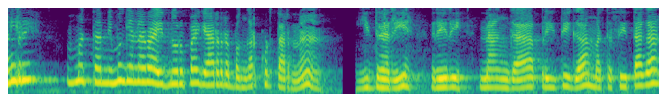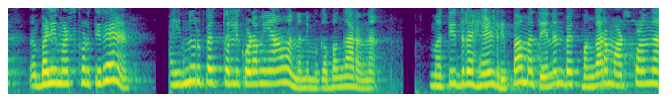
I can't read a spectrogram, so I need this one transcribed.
ಅಲ್ರಿ? ಮತ್ತ ನಿಮಗೇನಾರ ಐದ್ನೂರು ರೂಪಾಯಿಗೆ ಯಾರ ಬಂಗಾರ ಕೊಡ್ತಾರನ? ಇದ ರೀ ರೀ ರೀ. ನಂಗ ಪ್ರೀತಿಗ ಮತ್ತೆ ಸೀತಾಗ ಬಳಿ ಮಾಡಿಸ್ಕೊಡ್ತೀರಾ ಐದ್ನೂರು ರೂಪಾಯಿ ತೊಲಿ ಕೊಡವ ಯಾವನ ನಿಮ್ಗ ಬಂಗಾರನ? ಮತ್ತಿದ್ರ ಹೇಳ್ರಿಪ್ಪ, ಮತ್ತೇನೇನ್ ಬೇಕು ಬಂಗಾರ ಮಾಡಿಸ್ಕೊಳ್ಳೋಣ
